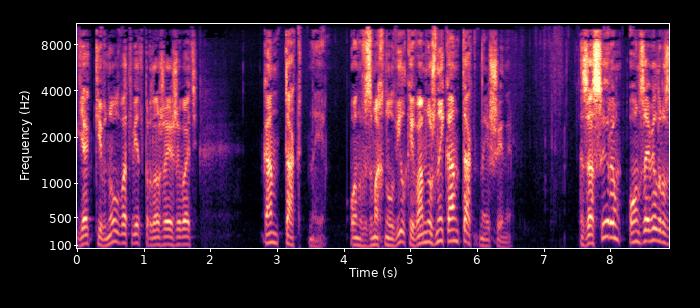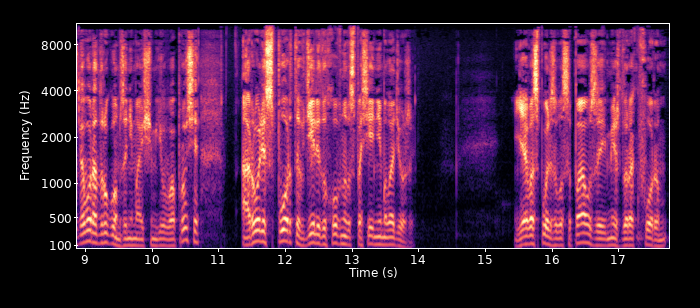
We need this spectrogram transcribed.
Я кивнул в ответ, продолжая жевать. «Контактные». Он взмахнул вилкой. «Вам нужны контактные шины». За сыром он завел разговор о другом, занимающем его вопросе, о роли спорта в деле духовного спасения молодежи. Я воспользовался паузой между Рокфором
